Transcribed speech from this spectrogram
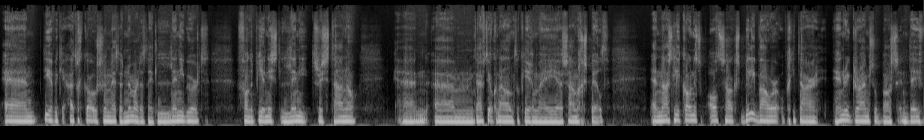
En die heb ik uitgekozen met een nummer dat heet Lenny Bird... van de pianist Lenny Tristano. En um, daar heeft hij ook een aantal keren mee uh, samengespeeld. En naast Lee Konitz op altsax, Billy Bauer op gitaar... Henry Grimes op bas en Dave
